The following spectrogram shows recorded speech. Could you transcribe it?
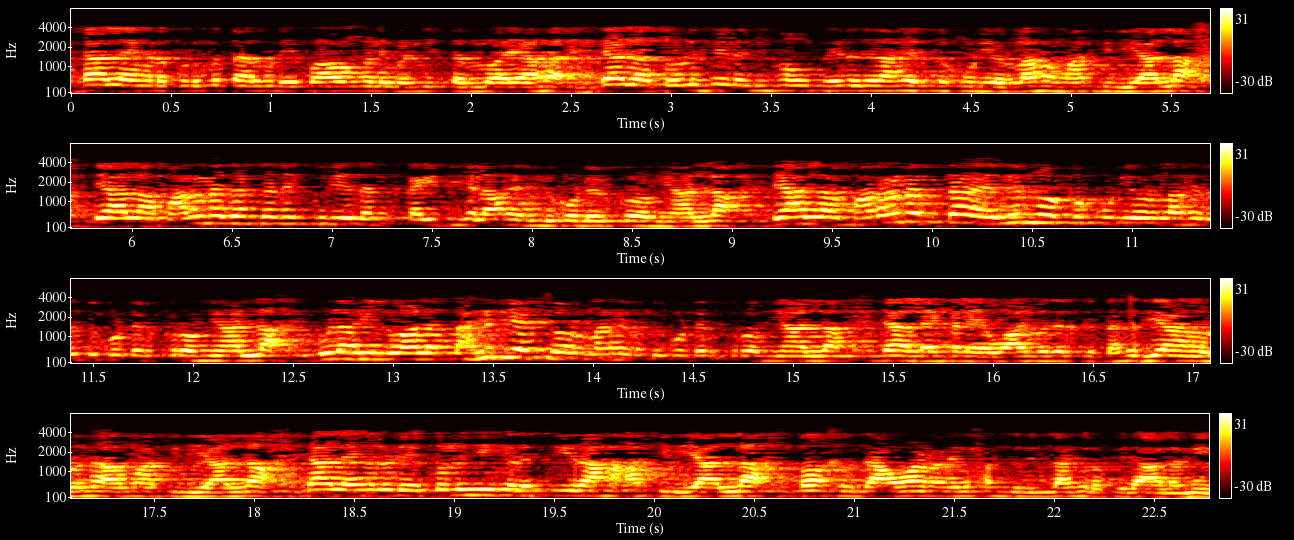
எங்களுடைய குடும்பத்தாருடைய பாவங்களை மன்னி தருவாயாக? எல்லா தொழுகையில மிகவும் பேருதலாக இருக்கக்கூடியவர்களாக மாற்றியா யாழ்லா மரண தண்டனைக்குரிய கைதிகளாக இருந்து கொண்டிருக்கிறோம் யாழ்லா யாழ்லா மரணத்தை எதிர்நோக்கக்கூடியவர்களாக இருந்து கொண்டிருக்கிறோம் யாழ்லா உலகில் வாழ தகுதியற்றவர்களாக இருந்து கொண்டிருக்கிறோம். யாழ்லா யாழ் எங்களை வாழ்வதற்கு தகுதியானவர்களாக மாற்றியா யாழ் எங்களுடைய தொழுகைகளை சீராக ஆக்கிறியா அல்லா அலமதுல்லாஹி ரபில் ஆலமீன்.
